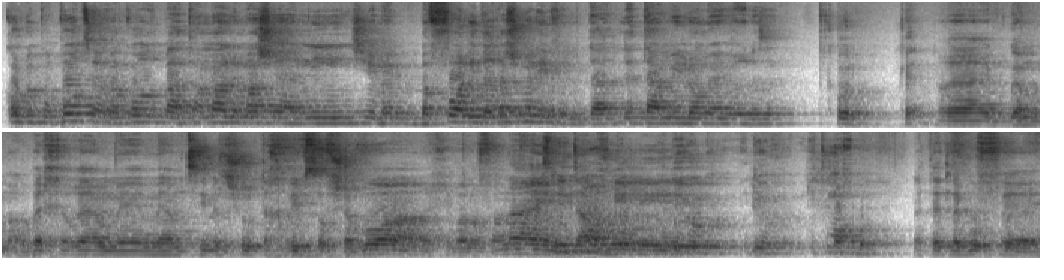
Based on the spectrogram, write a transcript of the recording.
הכל בפרופורציה והכל בהתאמה למה שאני, שבפועל יידרש ממני, ולטעמי לא מעבר לזה. Cool, כן, הרי גם הרבה חבר'ה היום מאמצים איזשהו תחביב סוף שבוע, רכיב על אופניים, דאונהילים, בדיוק, בדיוק, לתמוך בו. לתת לגוף אה,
